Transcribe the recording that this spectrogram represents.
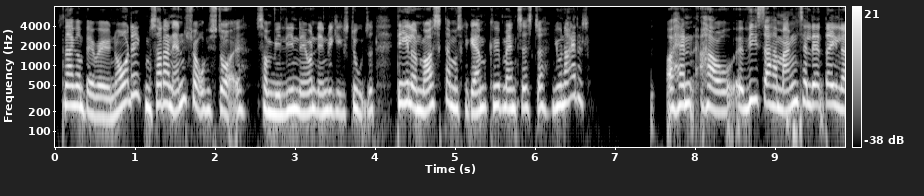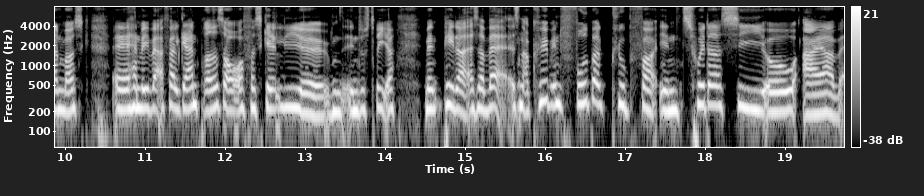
Vi snakker om Bavaria Nordic, men så er der en anden sjov historie, som vi lige nævnte, inden vi gik i studiet. Det er Elon Musk, der måske gerne vil købe Manchester United. Og han har jo øh, vist sig at have mange talenter, Elon Musk. Uh, han vil i hvert fald gerne brede sig over forskellige uh, industrier. Men Peter, altså hvad, sådan at købe en fodboldklub for en Twitter-CEO, ejer, hvad,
